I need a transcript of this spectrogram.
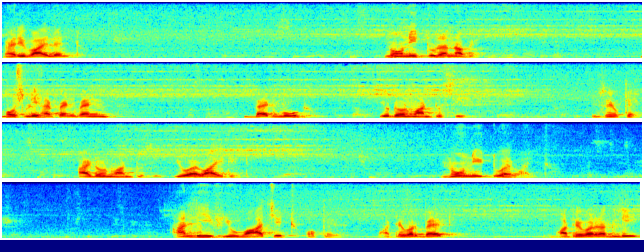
very violent. No need to run away. Mostly happen when bad mood, you don't want to see. You say, okay, I don't want to see. You avoid it. No need to avoid. Only if you watch it, okay, whatever bad, whatever ugly,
